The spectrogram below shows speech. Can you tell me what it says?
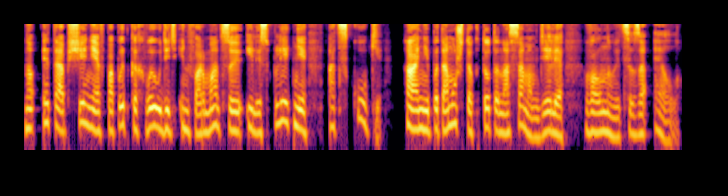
но это общение в попытках выудить информацию или сплетни от скуки, а не потому, что кто-то на самом деле волнуется за Эллу.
